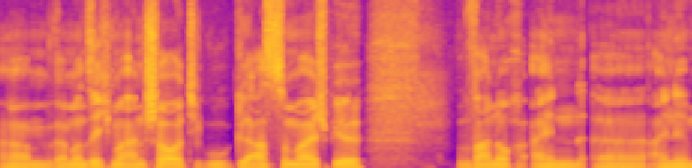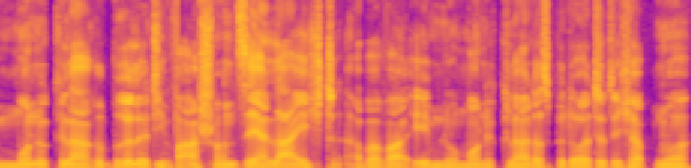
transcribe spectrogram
Ähm, wenn man sich mal anschaut, die Google Glass zum Beispiel, war noch ein, äh, eine monokulare Brille, die war schon sehr leicht, aber war eben nur monokular. Das bedeutet, ich habe nur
